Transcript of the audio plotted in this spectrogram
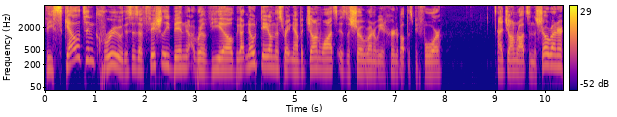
the Skeleton Crew. This has officially been revealed. We got no date on this right now, but John Watts is the showrunner. We had heard about this before. Uh, John Watson, the showrunner.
